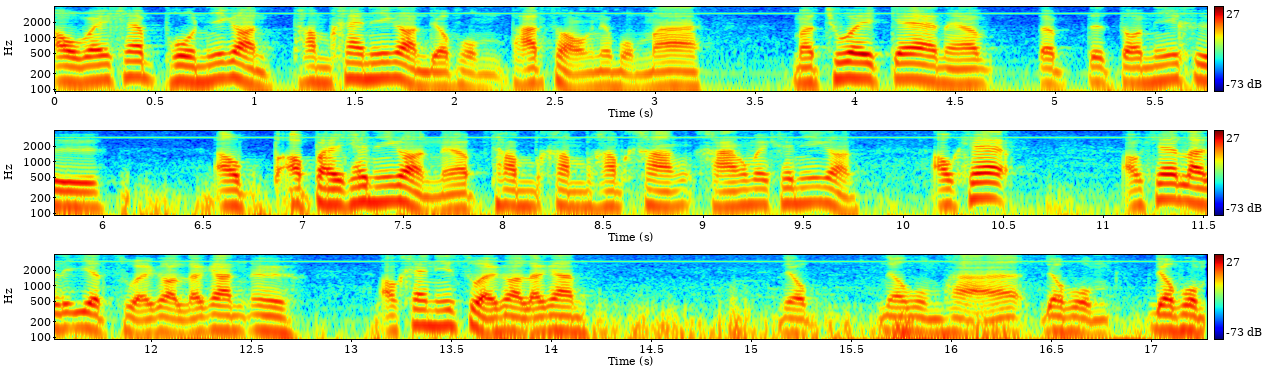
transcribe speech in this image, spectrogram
เอาไว้แค่โพลนี้ก่อนทำแค่นี้ก่อน เดี๋ยวผมพาร์ทสองเนี่ยผมมา มาช่วยแก้นะครับ แต่แต่ตอนนี้คือ เอาเอาไปแค่นี้ก่อนนะครับทำคำคำค้างค้างไว้แค่นี้ก่อน เอาแค่ เอาแค่รายละเอียดสวยก่อนแล้วกัน เออ เอาแค่นี้สวยก่อนแล้วกัน เดี๋ยวเดี๋ยวผมหา เดี๋ยวผม เดี๋ยวผม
